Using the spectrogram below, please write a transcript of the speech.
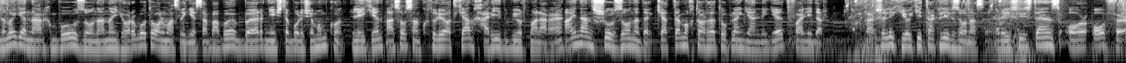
Nimaga narx bu zonani yorib o'ta olmasligi sababi bir nechta bo'lishi mumkin. Lekin asosan kutilayotgan xarid buyurtmalari aynan shu zonada katta miqdorda to'planganligi tufaylidir. Qarshilik yoki taklif zonasi resistance or offer.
